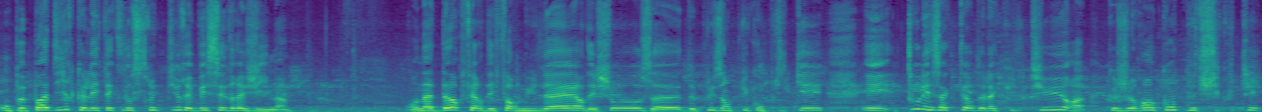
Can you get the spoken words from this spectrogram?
On ne peut pas dire que les technostructures aient baissé de régime. On adore faire des formulaires, des choses euh, de plus en plus compliquées. Et tous les acteurs de la culture que je rencontre me disent, écoutez,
